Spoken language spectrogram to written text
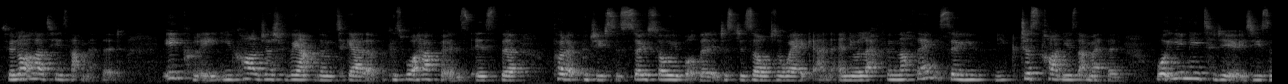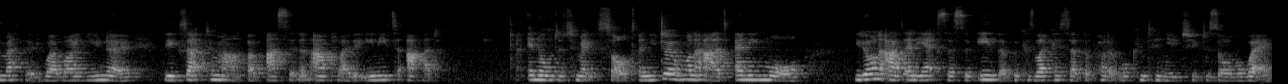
So you're not allowed to use that method. Equally you can't just react them together because what happens is the product produced is so soluble that it just dissolves away again and you're left with nothing. So you, you just can't use that method. What you need to do is use a method whereby you know the exact amount of acid and alkali that you need to add in order to make the salt. And you don't want to add any more you don't want to add any excess of either because like I said the product will continue to dissolve away.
